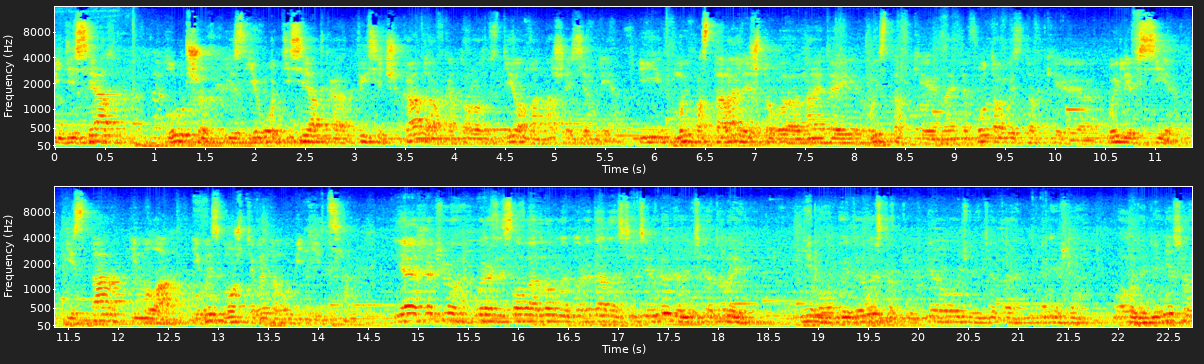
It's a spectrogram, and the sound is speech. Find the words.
50 лучших из его десятка тысяч кадров, которые он сделал на нашей земле. И мы постарались, чтобы на этой выставке, на этой фотовыставке были все, и стар, и млад, и вы сможете в этом убедиться. Я хочу выразить слова огромной благодарности тем людям, без которых не было бы этой выставки. В первую очередь это, конечно, Володя Денисов,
